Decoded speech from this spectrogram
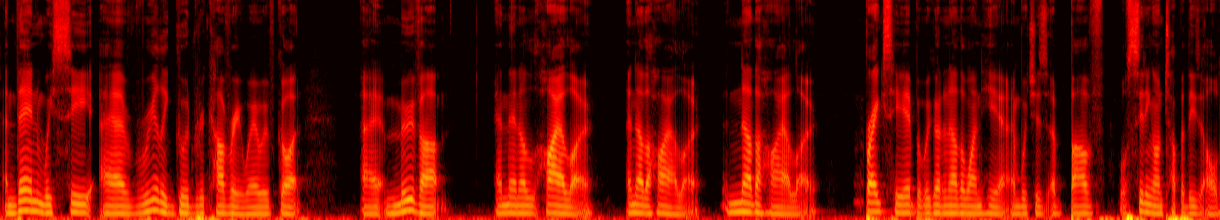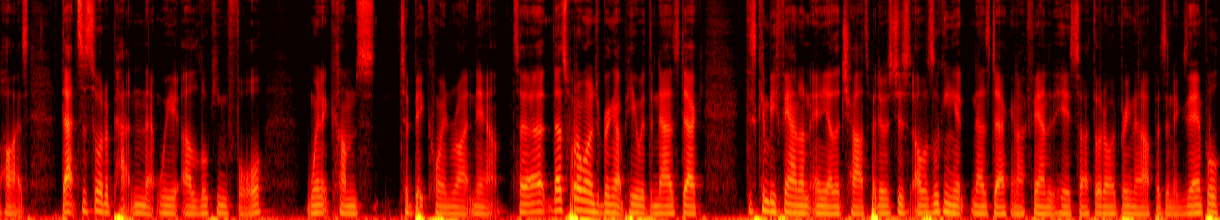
and then we see a really good recovery where we've got a move up, and then a higher low, another higher low, another higher low breaks here, but we've got another one here, and which is above or sitting on top of these old highs. That's the sort of pattern that we are looking for when it comes to Bitcoin right now. So uh, that's what I wanted to bring up here with the Nasdaq. This can be found on any other charts, but it was just I was looking at Nasdaq and I found it here, so I thought I would bring that up as an example.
